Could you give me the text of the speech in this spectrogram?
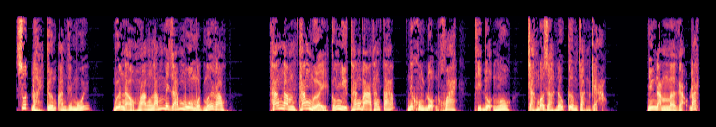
Suốt đời cơm ăn với muối, bữa nào hoang lắm mới dám mua một mớ rau. Tháng 5, tháng 10 cũng như tháng 3, tháng 8, nếu không độn khoai thì độn ngô, chẳng bao giờ nấu cơm toàn gạo. Những năm ờ, gạo đắt,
